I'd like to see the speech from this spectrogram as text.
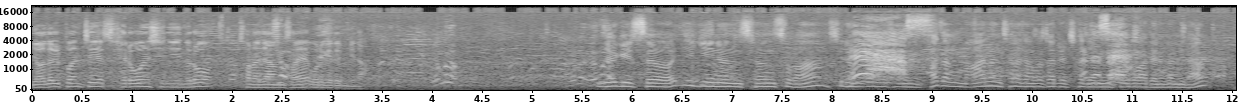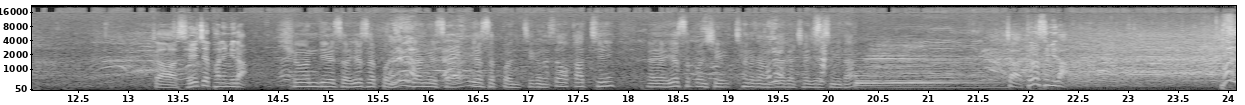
여덟 번째 새로운 신인으로 천하장사에 오르게 됩니다. 여기서 이기는 선수가 실험장에서는 가장 많은 천하장사 자리를 차지하는 결과가 되는 겁니다. 자, 셋째 판입니다. 현대에서 여섯 번, 이랑에서 여섯 번, 지금 똑같이 에, 여섯 번씩 천하장사 자리를 차지했습니다. 자, 들었습니다. 판!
